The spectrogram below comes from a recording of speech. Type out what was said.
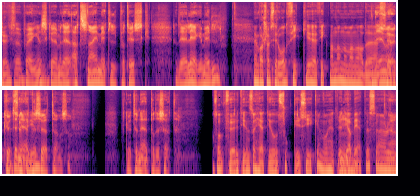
drugs på engelsk. Men det er arzneimittel på tysk. Så det er legemiddel. Men Hva slags råd fikk, fikk man da, når man hadde søt, Det var å kutte ned det søte. altså. Kutte ned på det søte. Og så Før i tiden så het det jo sukkersyke, nå heter det mm. diabetes. Har du ja.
